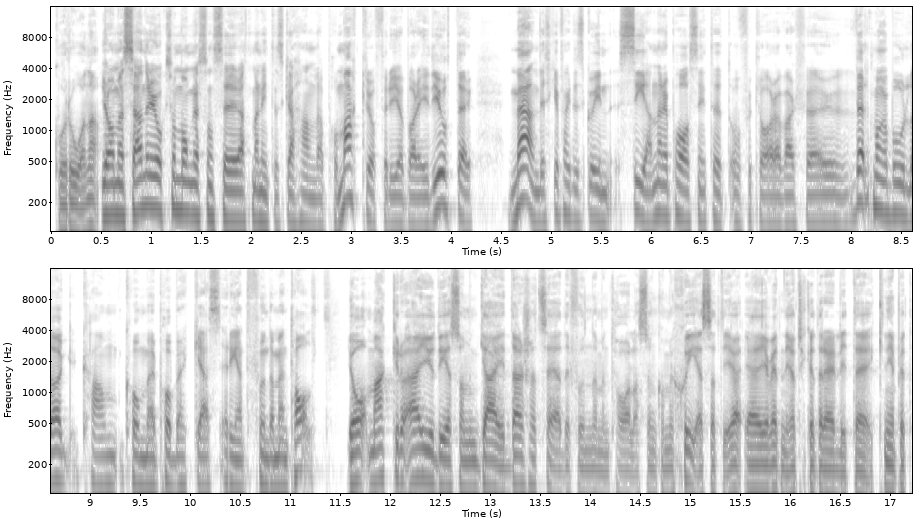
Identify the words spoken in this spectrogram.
corona. Ja, men sen är det också många som säger att man inte ska handla på makro, för det gör bara idioter. Men vi ska faktiskt gå in senare på avsnittet och förklara varför väldigt många bolag kan, kommer påverkas rent fundamentalt. Ja, makro är ju det som guidar så att säga det fundamentala som kommer ske. Så jag, jag, jag, vet inte, jag tycker att det där är lite knepigt.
